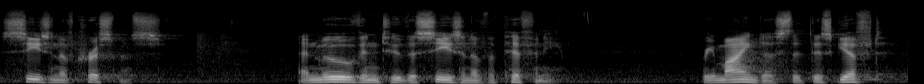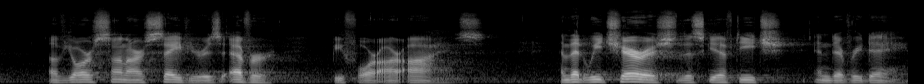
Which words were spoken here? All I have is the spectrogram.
season of Christmas and move into the season of Epiphany, remind us that this gift of your Son, our Savior, is ever before our eyes, and that we cherish this gift each and every day.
